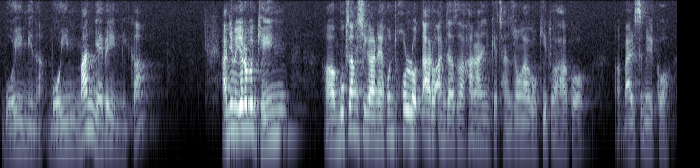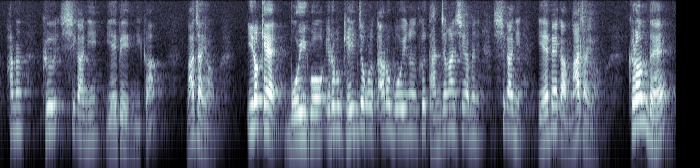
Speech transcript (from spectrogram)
모임이나 모임만 예배입니까? 아니면 여러분 개인 어, 묵상 시간에 홀로 따로 앉아서 하나님께 찬송하고 기도하고 어, 말씀 읽고 하는 그 시간이 예배입니까? 맞아요. 이렇게 모이고 여러분 개인적으로 따로 모이는 그 단정한 시간이 시간이 예배가 맞아요. 그런데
